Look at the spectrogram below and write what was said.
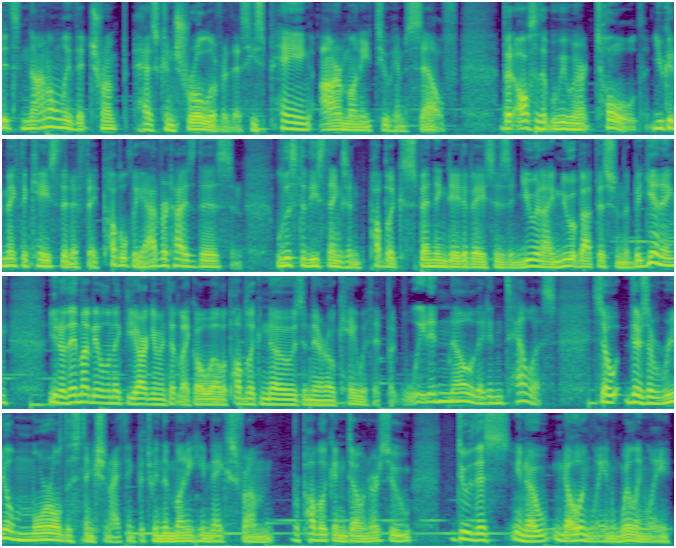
It's not only that Trump has control over this, he's paying our money to himself but also that we weren't told. You could make the case that if they publicly advertised this and listed these things in public spending databases, and you and I knew about this from the beginning, you know, they might be able to make the argument that, like, oh, well, the public knows and they're okay with it. But we didn't know. They didn't tell us. So there's a real moral distinction, I think, between the money he makes from Republican donors who do this, you know, knowingly and willingly,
